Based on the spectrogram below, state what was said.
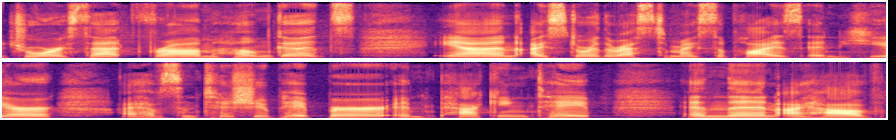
drawer set from Home Goods, and I store the rest of my supplies in here. I have some tissue paper and packing tape, and then I have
